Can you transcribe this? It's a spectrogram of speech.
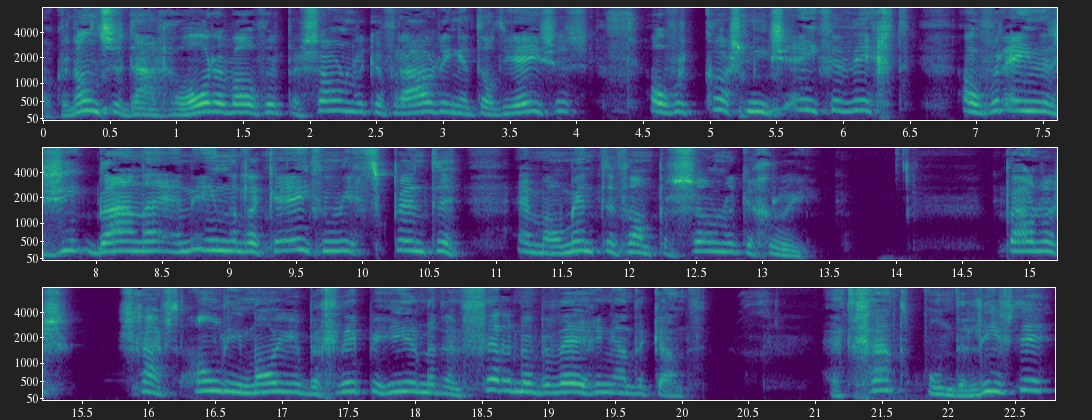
Ook in onze dagen horen we over persoonlijke verhoudingen tot Jezus, over kosmisch evenwicht, over energiebanen en innerlijke evenwichtspunten en momenten van persoonlijke groei. Paulus schuift al die mooie begrippen hier met een ferme beweging aan de kant. Het gaat om de liefde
